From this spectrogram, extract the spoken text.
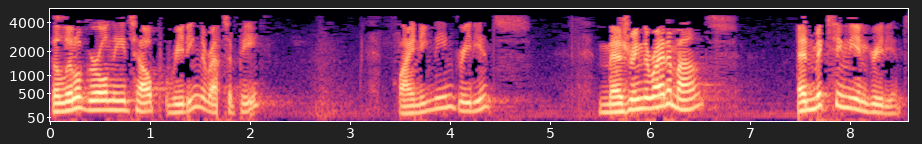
The little girl needs help reading the recipe, finding the ingredients, measuring the right amounts, and mixing the ingredients.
